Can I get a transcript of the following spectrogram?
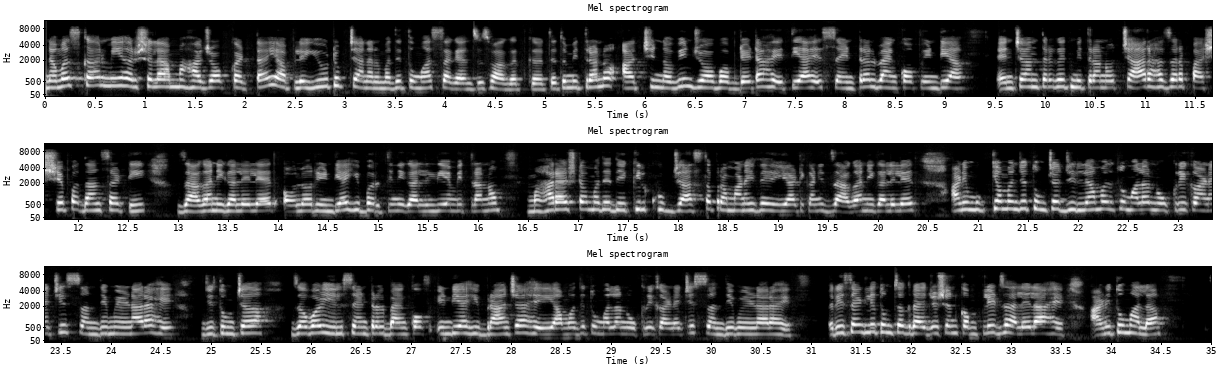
नमस्कार मी हर्षला महाजॉब कट्टा. या आपल्या युट्यूब चॅनलमध्ये तुम्हा सगळ्यांचं स्वागत करते. तर मित्रांनो आजची नवीन जॉब अपडेट आहे. ती आहे सेंट्रल बँक ऑफ इंडिया यांच्या अंतर्गत मित्रांनो चार हजार पाचशे पदांसाठी जागा निघालेल्या आहेत. ऑल ओव्हर इंडिया ही भरती निघालेली आहे मित्रांनो. महाराष्ट्रामध्ये देखील खूप जास्त प्रमाणात या ठिकाणी जागा निघालेल्या आहेत. आणि मुख्य म्हणजे तुमच्या जिल्ह्यामध्ये तुम्हाला नोकरी करण्याची संधी मिळणार आहे. जी तुमच्या जवळील सेंट्रल बँक ऑफ इंडिया ही ब्रांच आहे यामध्ये तुम्हाला नोकरी करण्याची संधी मिळणार आहे. रिसेंटली तुमचं ग्रॅज्युएशन कंप्लीट झालेलं आहे आणि तुम्हाला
